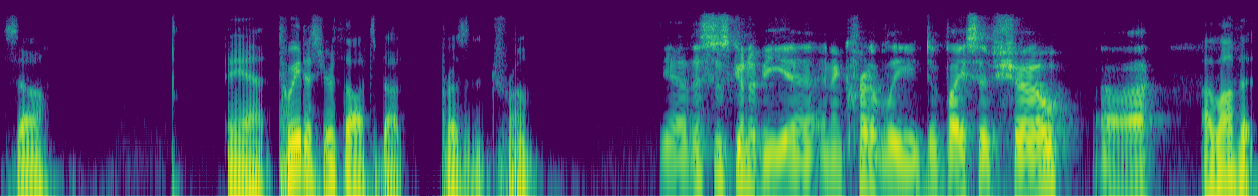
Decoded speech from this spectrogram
So, Yeah. Tweet us your thoughts about President Trump. Yeah, this is going to be a, an incredibly divisive show, uh, I love it.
